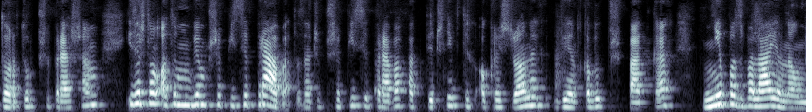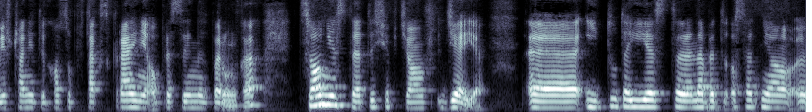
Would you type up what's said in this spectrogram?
tortur, przepraszam. I zresztą o tym mówią przepisy prawa, to znaczy przepisy prawa faktycznie w tych określonych, wyjątkowych przypadkach nie pozwalają na umieszczanie tych osób w tak skrajnie opresyjnych warunkach, co niestety się wciąż dzieje. E, I tutaj jest e, nawet ostatnio e,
